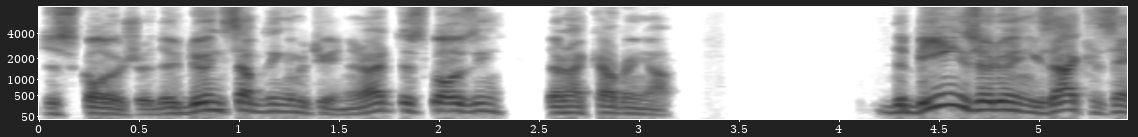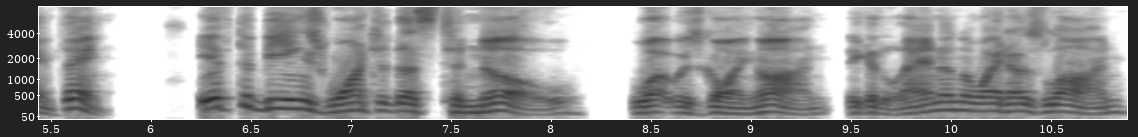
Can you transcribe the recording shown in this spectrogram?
disclosure. They're doing something in between. They're not disclosing, they're not covering up. The beings are doing exactly the same thing. If the beings wanted us to know what was going on, they could land on the White House lawn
